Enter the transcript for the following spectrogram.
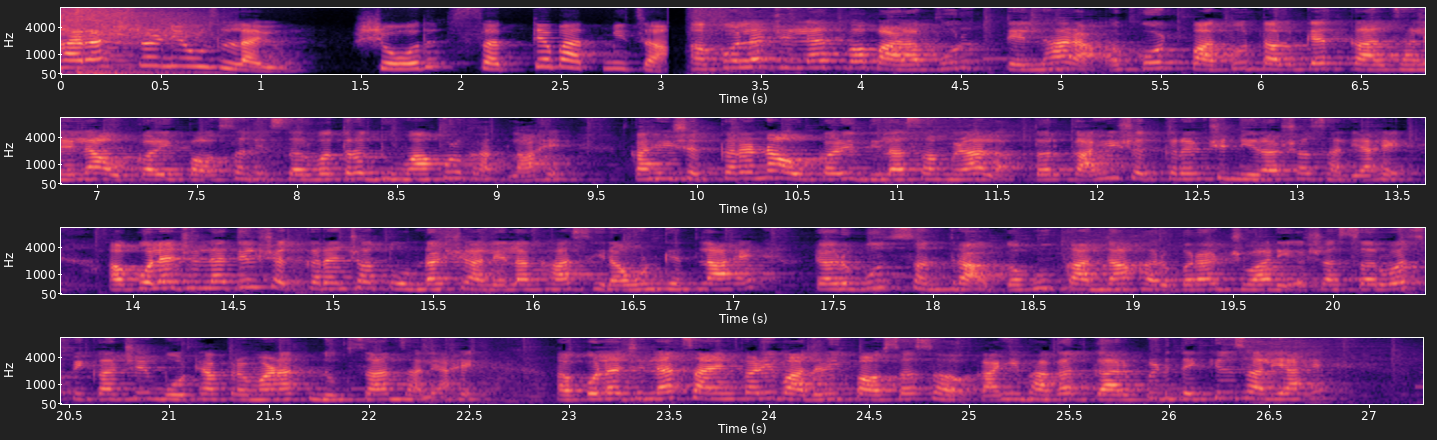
Maharashtra news live. शोध सत्य बातमीचा. अकोला जिल्ह्यात व बाळापूर तेल्हारा अकोट पातूर तालुक्यात काल झालेल्या अवकाळी पावसाने सर्वत्र धुमाकूळ घातला आहे. काही शेतकऱ्यांना अवकाळी दिलासा मिळाला तर काही शेतकऱ्यांची निराशा झाली आहे. अकोला जिल्ह्यातील शेतकऱ्यांच्या तोंडाशी आलेला घास हिरावून घेतला आहे. टरबूज संत्रा गहू कांदा हरभरा ज्वारी अशा सर्वच पिकांचे मोठ्या प्रमाणात नुकसान झाले आहे. अकोला जिल्ह्यात सायंकाळी वादळी पावसासह काही भागात गारपीट देखील झाली आहे.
